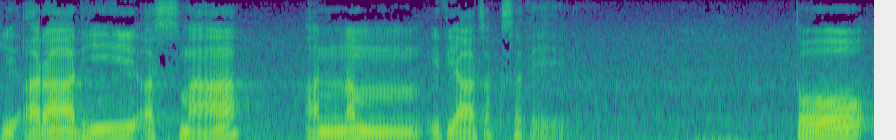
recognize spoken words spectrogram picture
कि अराधी अस्मा अन्नम इतिहाचक्षते तो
